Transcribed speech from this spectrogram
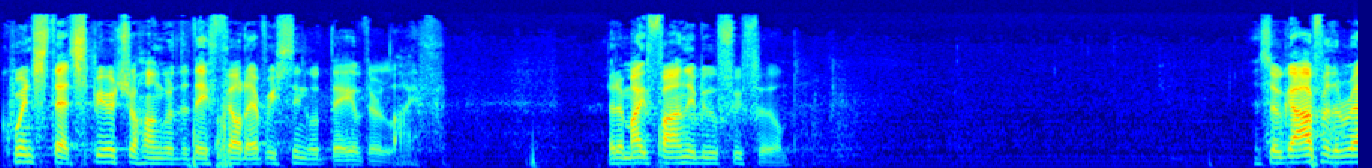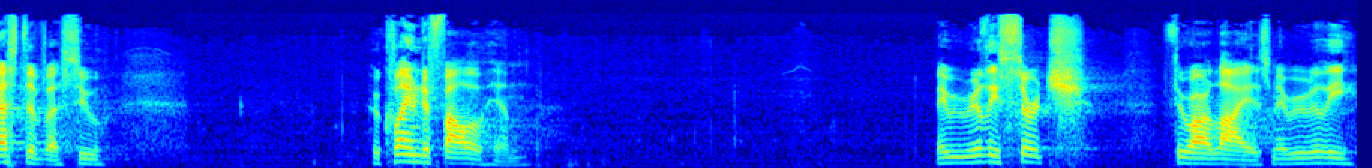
quench that spiritual hunger that they felt every single day of their life. That it might finally be fulfilled. And so, God, for the rest of us who, who claim to follow Him, may we really search through our lives. May we really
